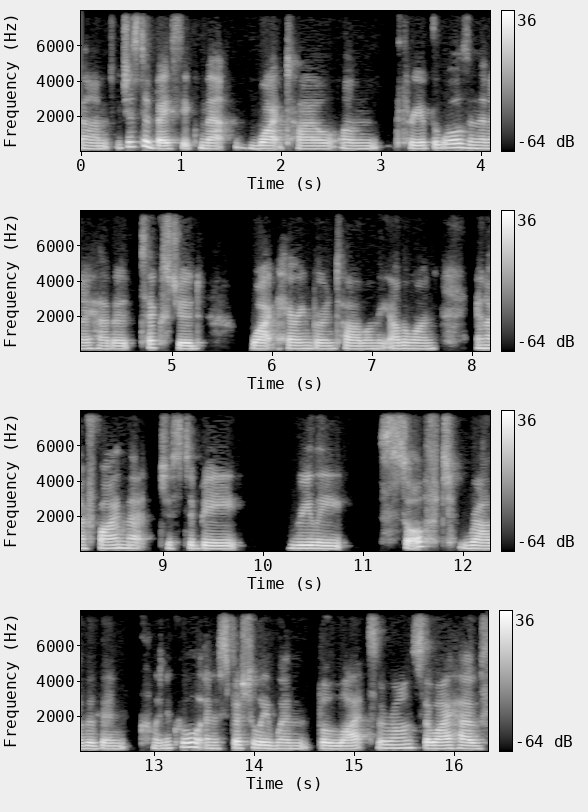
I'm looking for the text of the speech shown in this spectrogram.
um, just a basic matte white tile on three of the walls, and then I have a textured white herringbone tile on the other one. And I find that just to be really soft rather than clinical, and especially when the lights are on. So I have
